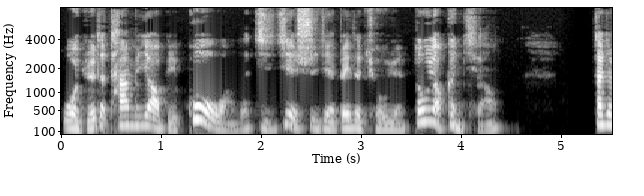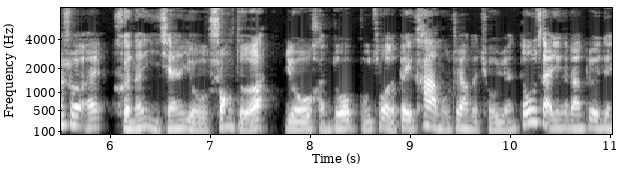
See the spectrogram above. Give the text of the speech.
我觉得他们要比过往的几届世界杯的球员都要更强。大家说，哎，可能以前有双德，有很多不错的贝克汉姆这样的球员都在英格兰队内，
